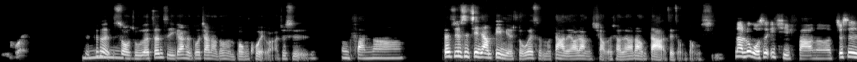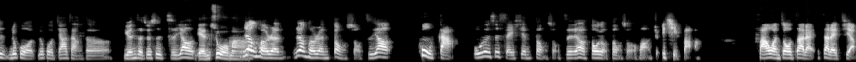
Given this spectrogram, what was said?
机会。嗯、这个手足的争执，应该很多家长都很崩溃吧？就是很烦呐、啊。但就是尽量避免所谓什么大的要让小的，小的要让大的这种东西。那如果是一起罚呢？就是如果如果家长的原则就是只要连坐吗？任何人任何人动手，只要互打，无论是谁先动手，只要都有动手的话，就一起罚。罚完之后再来再来讲。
